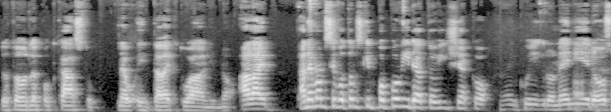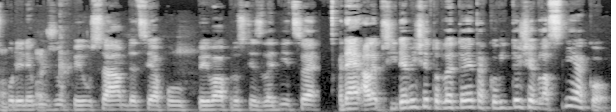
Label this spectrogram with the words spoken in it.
do tohohle podcastu. Nebo intelektuálním, no. Ale a nemám si o tom s kým popovídat, to víš, jako venku nikdo není, do hospody nemůžu, piju sám, deci a půl piva prostě z lednice. Ne, ale přijde mi, že tohle to je takový to, že vlastně jako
